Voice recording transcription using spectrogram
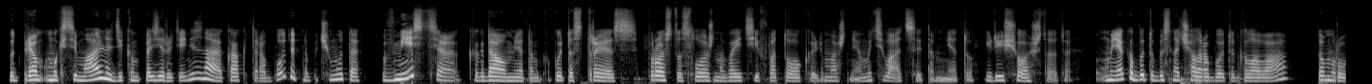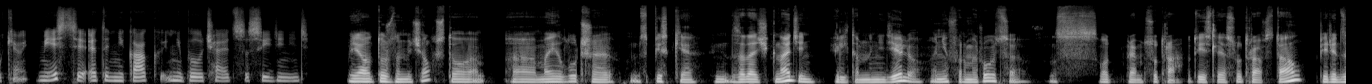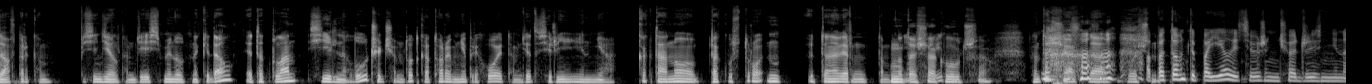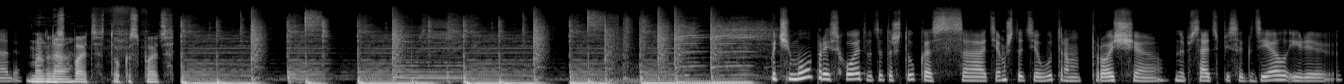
Вот прям максимально декомпозировать. Я не знаю, как это работает, но почему-то вместе, когда у меня там какой-то стресс, просто сложно войти в поток, или, может, у меня мотивации там нету, или еще что-то. У меня как будто бы сначала работает голова, потом руки. Вместе это никак не получается соединить. Я вот тоже замечал, что мои лучшие списки задачек на день или там на неделю, они формируются с, вот прям с утра. Вот если я с утра встал перед завтраком, посидел там 10 минут, накидал, этот план сильно лучше, чем тот, который мне приходит там где-то в середине дня. Как-то оно так устроено, ну, Это, наверное, там... Натощак лучше. Натощак, да. А потом ты поел, и тебе уже ничего от жизни не надо. Ну, да. Спать, только спать. Почему происходит вот эта штука с а, тем, что тебе утром проще написать список дел или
